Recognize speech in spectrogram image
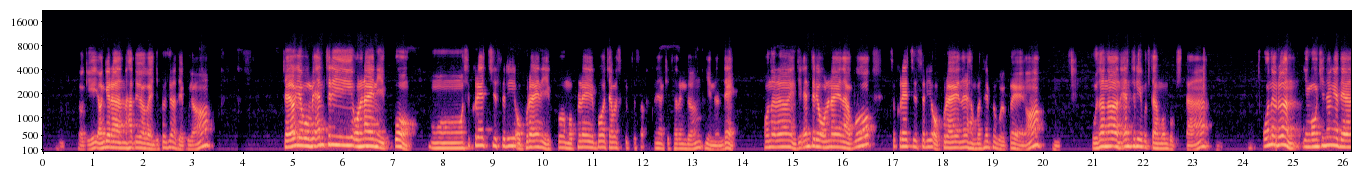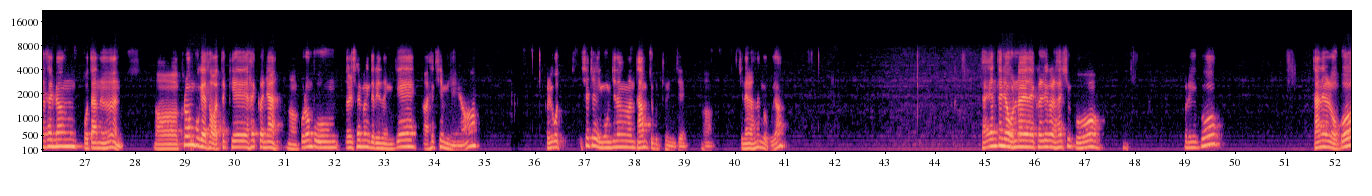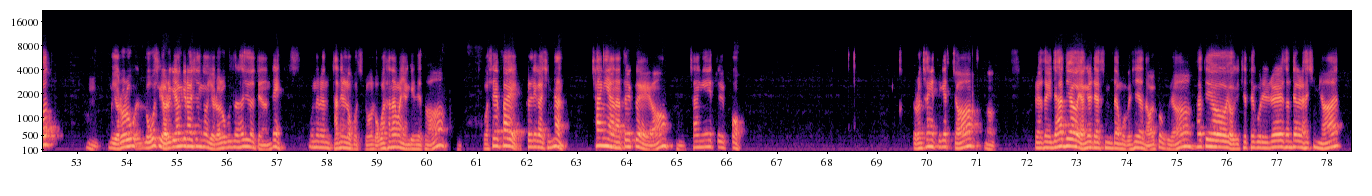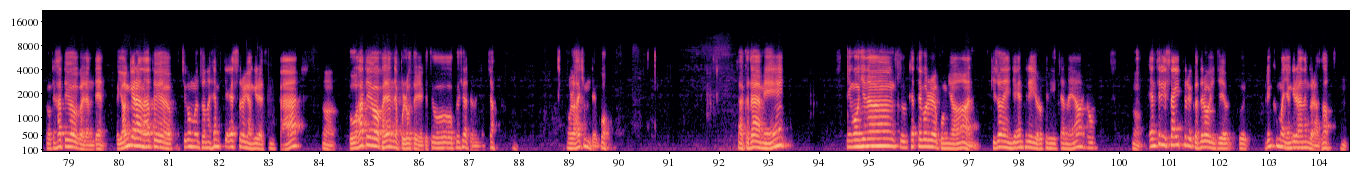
여기 연결한 하드웨어가 이제 표시가 되고요. 자, 여기 보면 엔트리 온라인이 있고, 어, 스크래치 3 오프라인이 있고, 뭐 플레이버, 자바스크립트, 그냥 기타 등등이 있는데, 오늘은 이제 엔트리 온라인하고 스크래치 3 오프라인을 한번 살펴볼 거예요. 음. 우선은 엔트리부터 한번 봅시다. 오늘은 인공지능에 대한 설명보다는 어, 크롬북에서 어떻게 할 거냐 어, 그런 부분을 설명드리는 게 어, 핵심이에요. 그리고 실제 인공지능은 다음 주부터 이제 어, 진행을 하는 거고요. 자, 엔터리 온라인에 클릭을 하시고 그리고 단일 로봇 음, 뭐 여러 로봇, 로봇을 여러 개 연결하시는 경우 여러 로봇을 하셔도 되는데 오늘은 단일 로봇으로 로봇 하나만 연결해서 뭐새 파일 클릭하시면 창이 하나 뜰 거예요. 음, 창이 뜰고 이런 창이 뜨겠죠. 어. 그래서 이제 하드웨어가 연결되었습니다. 뭐 메시지가 나올 거고요. 하드웨어 여기 캐테고리를 선택을 하시면 이렇게 하드웨어 관련된 그 연결한 하드웨어 지금은 저는 햄스터 S를 연결했으니까 어, 그 하드웨어 관련된 블록들이 이렇게 쭉 표시가 되는 거죠. 올라 하시면 되고 자, 그 다음에 인공지능 그 카테고리를 보면 기존에 이제 엔트리 이렇게 되어 있잖아요. 요 어, 엔트리 사이트를 그대로 이제 그 링크만 연결하는 거라서 음.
